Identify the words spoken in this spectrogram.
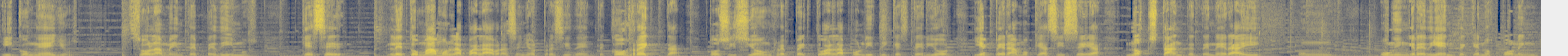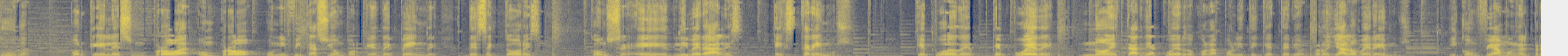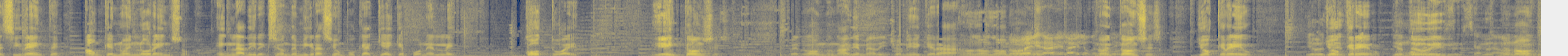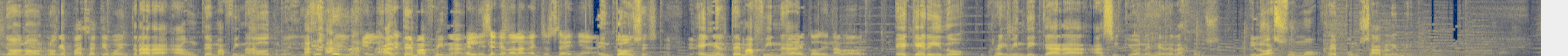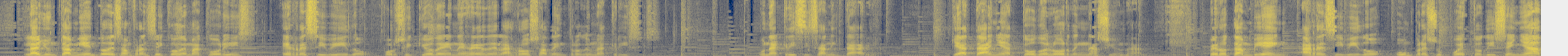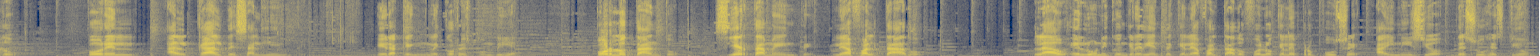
y con ellos solamente pedimos que se le tomamos la palabra, señor presidente. Correcta posición respecto a la política exterior y esperamos que así sea. No obstante, tener ahí un, ingrediente que nos pone en duda porque él es un pro, un pro unificación, porque depende de sectores eh, liberales extremos, que puede, que puede no estar de acuerdo con la política exterior. Pero ya lo veremos y confiamos en el presidente, aunque no en Lorenzo, en la dirección de migración, porque aquí hay que ponerle costo a esto. Y entonces, perdón, nadie me ha dicho ni siquiera... No, no, no. No, no entonces, yo creo, yo, creo... Yo te oí. No, no, no, no, lo que pasa es que voy a entrar a, un tema final. A otro. al tema final. Él dice que no le han hecho señas. Entonces, en el tema final... El coordinador. He querido reivindicar a, a Siquio NG de la Rosa y lo asumo responsablemente. El Ayuntamiento de San Francisco de Macorís es recibido por Siquio DNG de la Rosa dentro de una crisis, una crisis sanitaria que atañe a todo el orden nacional, pero también ha recibido un presupuesto diseñado por el alcalde saliente. era quien le correspondía. Por lo tanto, ciertamente le ha faltado, el único ingrediente que le ha faltado fue lo que le propuse a inicio de su gestión,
